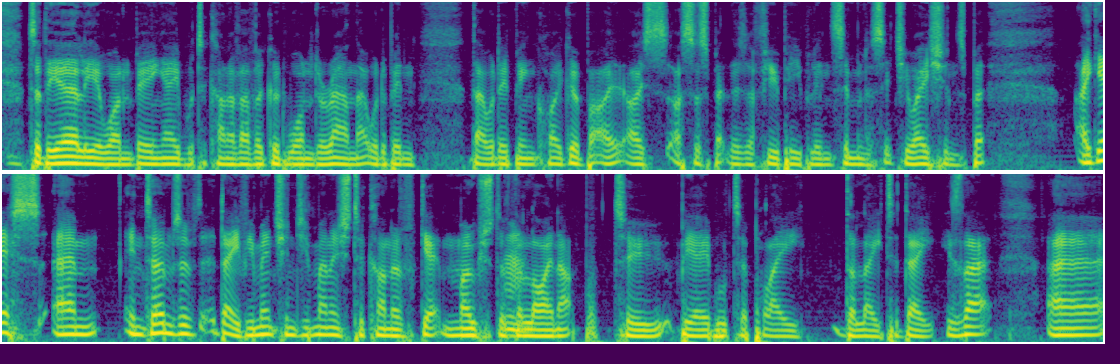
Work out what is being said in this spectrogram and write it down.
to the earlier one, being able to kind of have a good wander around. That would have been that would have been quite good. But I I suspect there's a few people in similar situations. But I guess um, in terms of Dave, you mentioned you managed to kind of get most of the Mm. lineup to be able to play the later date. Is that uh,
